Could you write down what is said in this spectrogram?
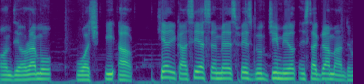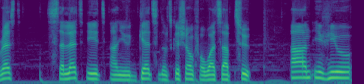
on the Oraimo Watch ER. Here you can see SMS, Facebook, Gmail, Instagram, and the rest select it and you get notification for WhatsApp too. And if you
